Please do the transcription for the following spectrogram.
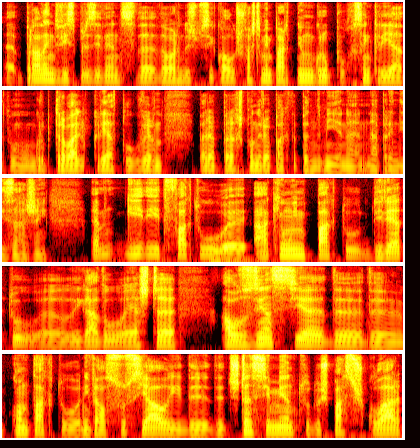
eh, para além de vice-presidente da, da, Ordem dos Psicólogos, faz também parte de um grupo recém-criado, um grupo de trabalho criado pelo governo para, para responder ao impacto da pandemia na, na aprendizagem. Um, e, e, de facto, eh, há aqui um impacto direto uh, ligado a esta ausência de, de, contacto a nível social e de, de distanciamento do espaço escolar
